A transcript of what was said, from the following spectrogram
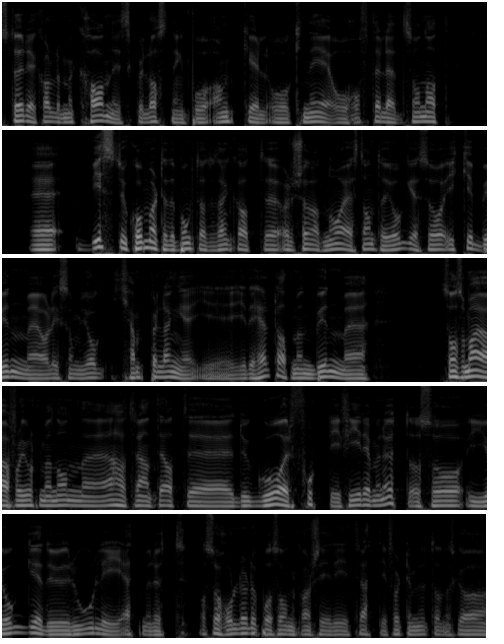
større kall det, mekanisk belastning på ankel og kne og hofteledd. sånn at Eh, hvis du kommer til det punktet at du tenker at, og eh, skjønner at nå er jeg i stand til å jogge, så ikke begynn med å liksom jogge kjempelenge i, i, det hele tatt, men begynn med sånn som jeg har gjort med noen eh, jeg har trent, det at eh, du går fort i fire minutter, og så jogger du rolig i ett minutt. Og så holder du på sånn kanskje i de 30-40 minuttene du skal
